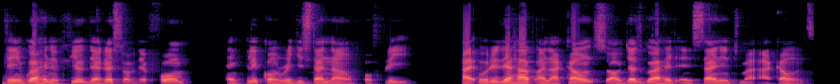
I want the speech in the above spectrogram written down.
Then you go ahead and fill the rest of the form and click on register now for free. I already have an account so I'll just go ahead and sign into my account.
